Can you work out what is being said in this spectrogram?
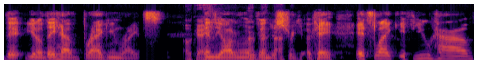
they you know they have bragging rights Okay. in the automotive industry. Okay, it's like if you have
